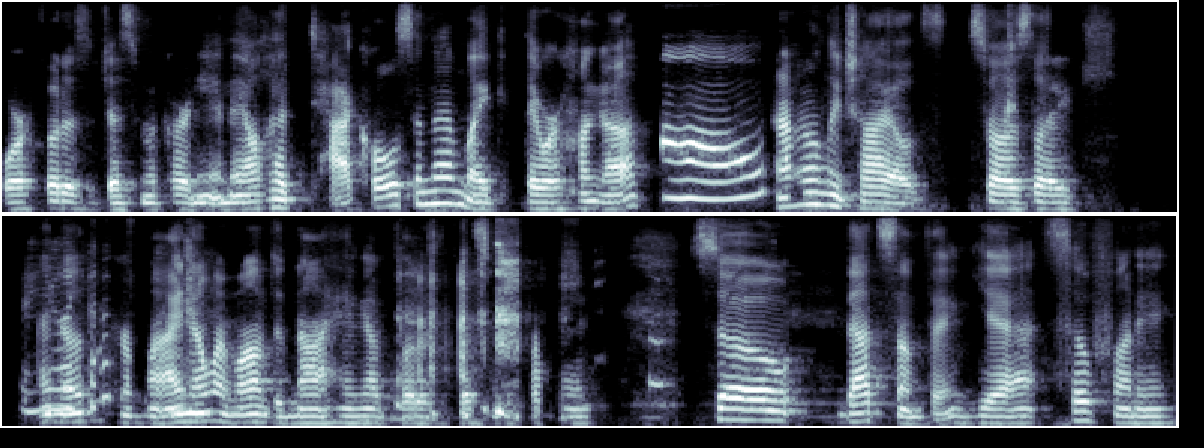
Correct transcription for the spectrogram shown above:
four photos of Jesse McCartney, and they all had tack holes in them, like they were hung up. Oh, And I'm an only child, so I was like, I know, like, that that's I know my mom did not hang up photos of Jesse McCartney. So that's something. Yeah, so funny.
